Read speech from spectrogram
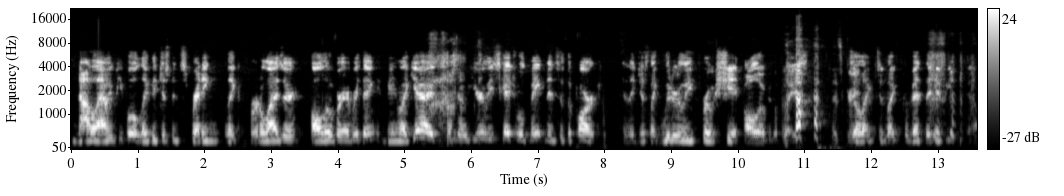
not allowing people like they've just been spreading like fertilizer all over everything and being like yeah it's you know yearly scheduled maintenance of the park and they just like literally throw shit all over the place That's great. so like to like prevent the hippies. You know?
